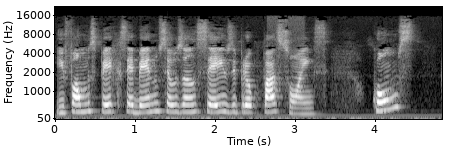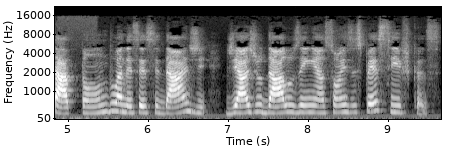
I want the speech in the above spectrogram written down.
e fomos percebendo seus anseios e preocupações, constatando a necessidade de ajudá-los em ações específicas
